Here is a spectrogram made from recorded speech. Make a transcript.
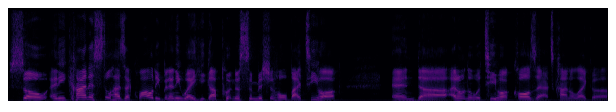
So, and he kind of still has that quality. But anyway, he got put in a submission hold by T Hawk, and uh, I don't know what T Hawk calls that. It's kind of like a,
